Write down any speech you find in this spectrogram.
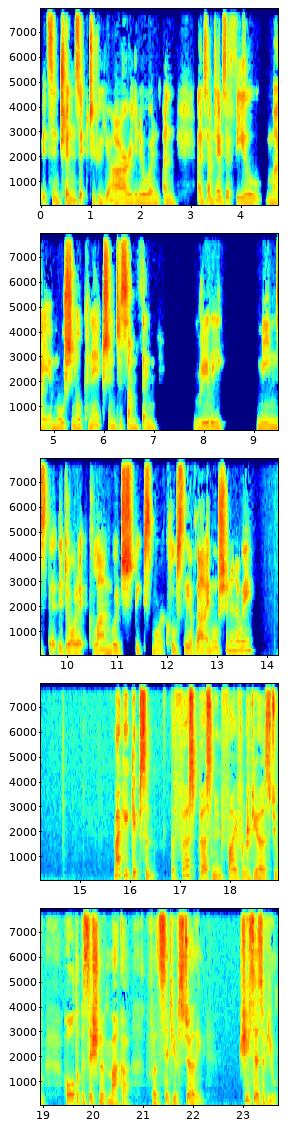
it's intrinsic to who you are you know and and and sometimes i feel my emotional connection to something really means that the doric language speaks more closely of that emotion in a way magi gibson the first person in 500 years to hold the position of Makar for the city of stirling she says of you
